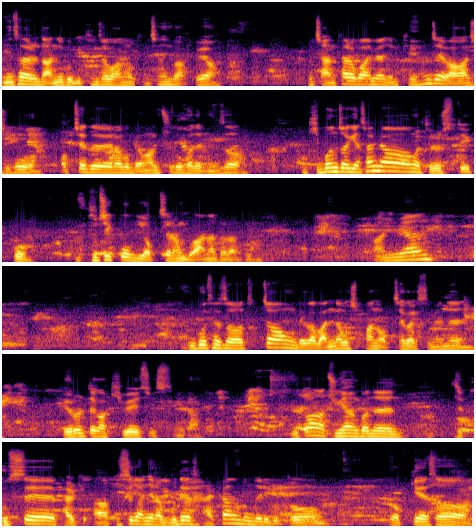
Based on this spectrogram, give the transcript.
인사를 나누고 미팅 잡아가는 거 괜찮은 것 같고요. 그렇지 않다라고 하면 이렇게 현지에 와가지고 업체들하고 명함 주고받으면서 기본적인 설명을 들을 수도 있고 굳이 꼭 이 업체랑 뭐 안 하더라도 아니면 이곳에서 특정 내가 만나고 싶어하는 업체가 있으면은 이럴 때가 기회일 수 있습니다. 또 하나 중요한 거는 이제 부스에 발표, 아, 부스가 아니라 무대에서 발표하는 분들이 보통 그 업계에서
